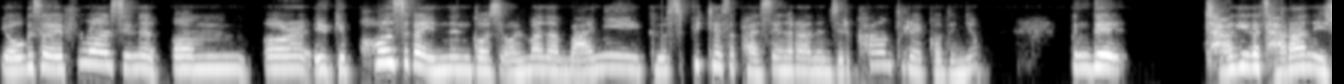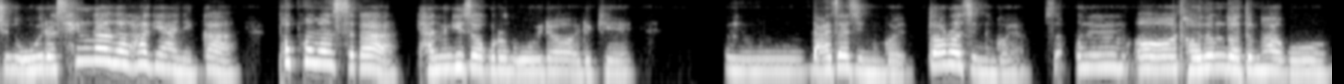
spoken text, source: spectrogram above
여기서의 fluency는 um, or 이렇게 pause가 있는 것이 얼마나 많이 그 스피치에서 발생을 하는지를 카운트를 했거든요. 근데 자기가 잘하는 이슈는 오히려 생각을 하게 하니까 퍼포먼스가 단기적으로는 오히려 이렇게 음, 낮아지는 거예요. 떨어지는 거예요. 음, 어, 더듬더듬하고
